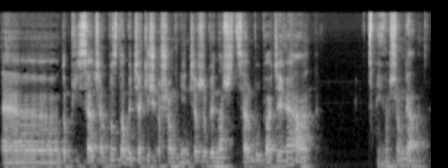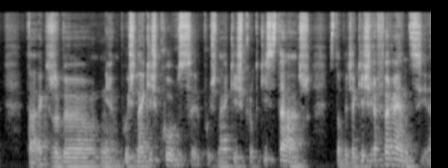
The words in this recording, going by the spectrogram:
e, dopisać albo zdobyć jakieś osiągnięcia, żeby nasz cel był bardziej realny i osiągalny. Tak, żeby nie wiem, pójść na jakieś kursy, pójść na jakiś krótki staż, zdobyć jakieś referencje.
